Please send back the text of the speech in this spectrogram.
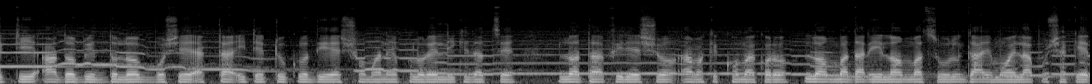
একটি আদো বৃদ্ধ লোক বসে একটা ইটের টুকরো দিয়ে সমানে ফ্লোরে লিখে যাচ্ছে, লতা, ফিরে এসো, আমাকে ক্ষমা করো। লম্বা দাড়ি, লম্বা চুল, গায়ে ময়লা পোশাকের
